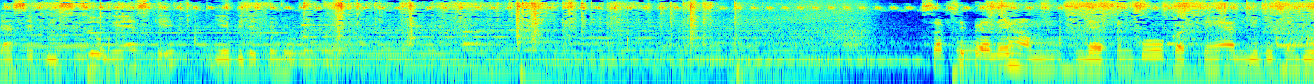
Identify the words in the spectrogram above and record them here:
ऐसे पीसेस हो गए हैं इसके। ये भी देखिए, हो गए। सबसे पहले हम लहसुन को करते हैं। अब ये देखें जो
